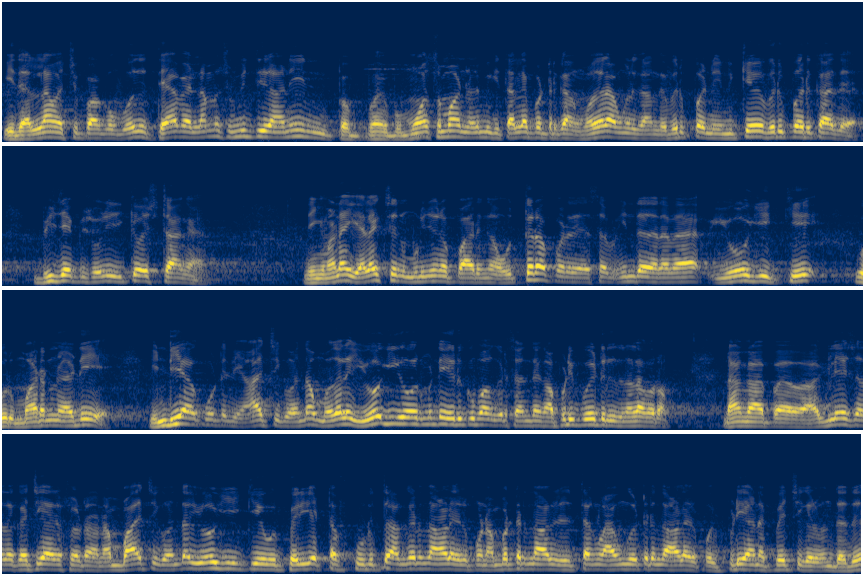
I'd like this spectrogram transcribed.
இதெல்லாம் வச்சு பார்க்கும்போது தேவையில்லாமல் சுமித் இராணி இப்போ இப்போ மோசமான நிலைமைக்கு தள்ளப்பட்டிருக்காங்க. முதல்ல அவங்களுக்கு அங்கே விருப்பம் நிற்கவே விருப்பம் இருக்காது. பிஜேபி சொல்லி நிற்க வச்சுட்டாங்க. நீங்கள் வேணால் எலெக்ஷன் முடிஞ்சோன்னு பாருங்கள் உத்தரப்பிரதேசம் இந்த தடவை யோகிக்கு ஒரு மரண அடி. இந்தியா கூட்டணி ஆட்சிக்கு வந்தால் முதல்ல யோகி கவர்மெண்ட்டே இருக்குமாங்கிற சந்தேகம். அப்படி போயிட்டு இருக்குது நிலவரம். நாங்கள் இப்போ அகிலேஷ் யாதவ் கட்சிக்காரர் சொல்கிறோம் நம்ம ஆட்சிக்கு வந்தால் யோகிக்கு ஒரு பெரிய டஃப் கொடுத்து அங்கேருந்து ஆளை இருப்போம் நம்மகிட்ட இருந்த ஆள் இழுத்தாங்களா அவங்ககிட்ட இருந்த ஆளை இருப்போம் இப்படியான பேச்சுகள் வந்தது.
